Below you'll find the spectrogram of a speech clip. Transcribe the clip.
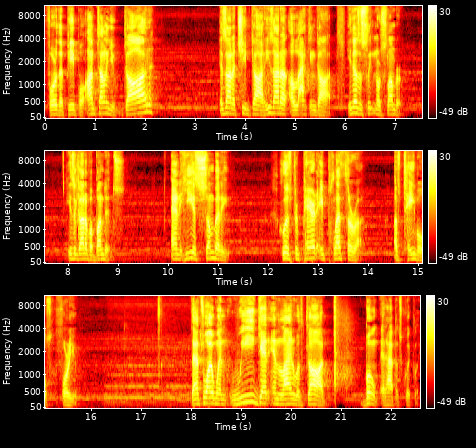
for the people. I'm telling you, God is not a cheap God. He's not a, a lacking God. He doesn't sleep nor slumber. He's a God of abundance. And he is somebody who has prepared a plethora of tables for you. That's why when we get in line with God, boom, it happens quickly.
